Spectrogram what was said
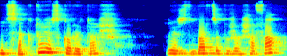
Więc tak, tu jest korytarz. Tu jest bardzo duża szafa.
